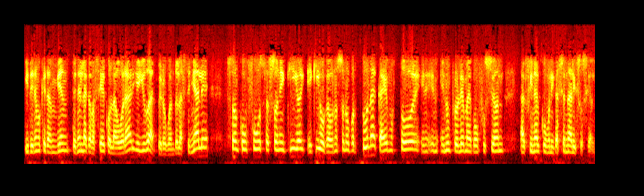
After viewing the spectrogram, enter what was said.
y tenemos que también tener la capacidad de colaborar y ayudar. Pero cuando las señales son confusas, son equívocas o no son oportunas, caemos todos en, un problema de confusión al final comunicacional y social.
